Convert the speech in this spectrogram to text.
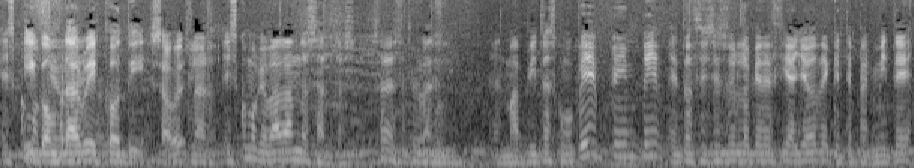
Es como y que- comprar biscotti, ¿sabes? Claro, es como que va dando saltos, ¿sabes? En plan, el mapita es como pim, pim, pim. Entonces eso es lo que decía yo de que te permite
